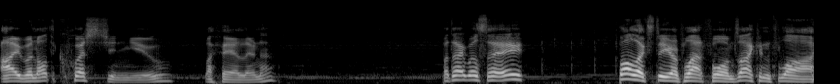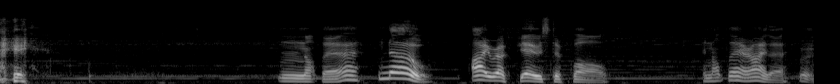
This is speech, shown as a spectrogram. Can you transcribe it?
I will not question you, my fair Luna. But I will say, bollocks to your platforms, I can fly. not there. No, I refuse to fall. And not there either. Hmm.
